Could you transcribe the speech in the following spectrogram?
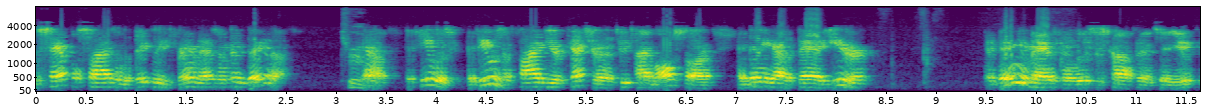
the sample size in the big leagues for him hasn't been big enough. True. Now, if he was if he was a five year catcher and a two time All Star, and then he had a bad year, and then your management loses confidence in you,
